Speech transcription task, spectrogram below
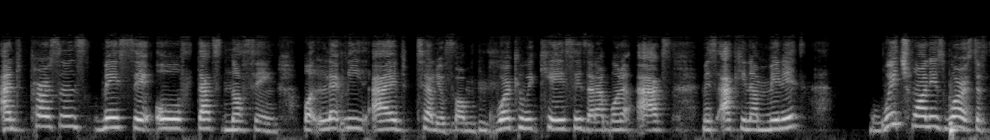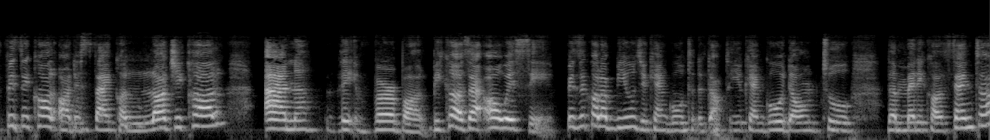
And persons may say, Oh, that's nothing. But let me I tell you from working with cases, and I'm gonna ask Miss Aki in a minute which one is worse, the physical or the psychological and the verbal? Because I always say physical abuse, you can go to the doctor, you can go down to the medical center,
